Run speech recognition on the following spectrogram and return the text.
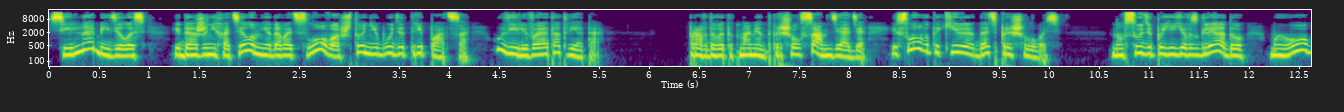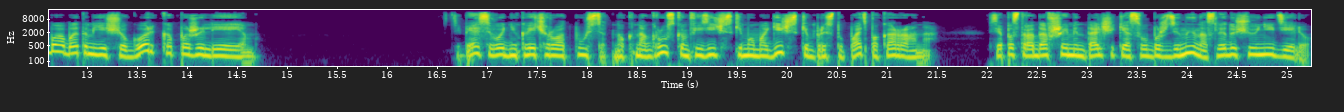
сильно обиделась и даже не хотела мне давать слово, что не будет трепаться, увиливая от ответа. Правда, в этот момент пришел сам дядя, и слово таки дать пришлось. Но, судя по ее взгляду, мы оба об этом еще горько пожалеем. Тебя сегодня к вечеру отпустят, но к нагрузкам физическим и магическим приступать пока рано. Все пострадавшие ментальщики освобождены на следующую неделю.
